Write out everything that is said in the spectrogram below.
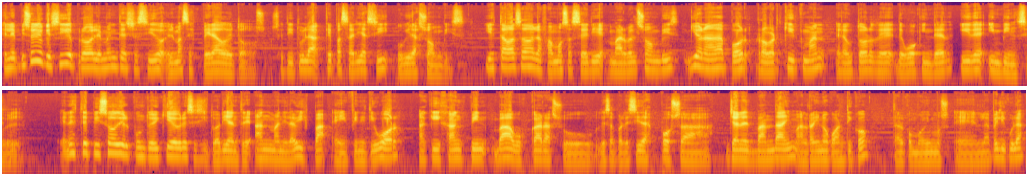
El episodio que sigue probablemente haya sido el más esperado de todos. Se titula ¿Qué pasaría si hubiera zombies? y está basado en la famosa serie Marvel Zombies, guionada por Robert Kirkman, el autor de The Walking Dead y de Invincible. En este episodio el punto de quiebre se situaría entre Ant-Man y la avispa e Infinity War. Aquí Hank Pym va a buscar a su desaparecida esposa Janet Van Dyne al reino cuántico, tal como vimos en la película,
